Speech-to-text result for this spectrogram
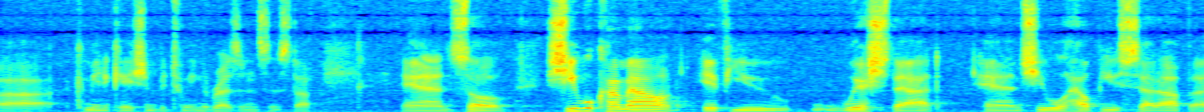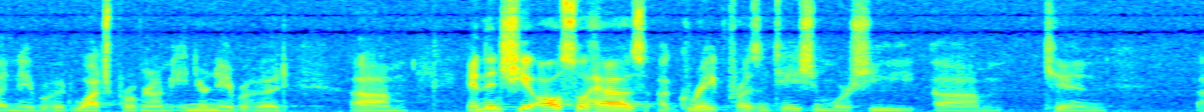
uh, communication between the residents and stuff. And so she will come out if you wish that, and she will help you set up a neighborhood watch program in your neighborhood. Um, and then she also has a great presentation where she um, can uh,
